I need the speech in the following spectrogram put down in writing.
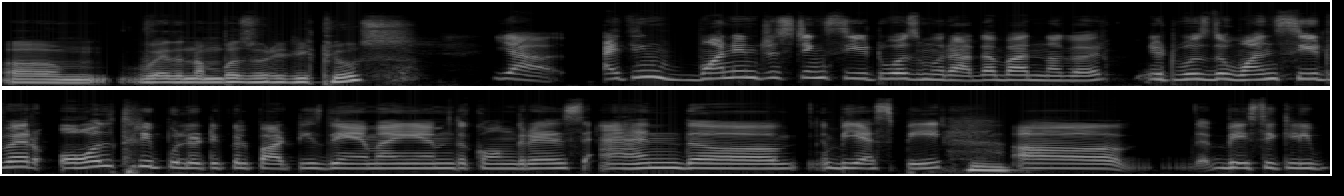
um, where the numbers were really close? Yeah, I think one interesting seat was Moradabad Nagar. It was the one seat where all three political parties, the MIM, the Congress, and the BSP, Hmm. uh, basically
